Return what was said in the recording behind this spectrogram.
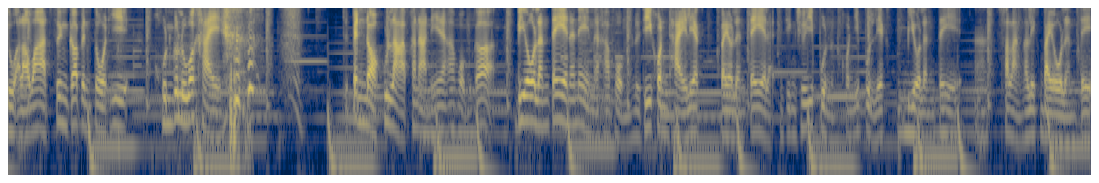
จูอาราวาสซึ่งก็เป็นตัวที่คุณก็รู้ว่าใครเป็นดอกกุหลาบขนาดนี้นะครับผมก็บิโอลันเต้นั่นเองนะครับผมหรือที่คนไทยเรียกไบโอลันเต้แหละจริงชื่อญี่ปุ่นคนญี่ปุ่นเรียกบิโอลันเต้ฝรั่งเขาเรียกไบโอลันเต้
